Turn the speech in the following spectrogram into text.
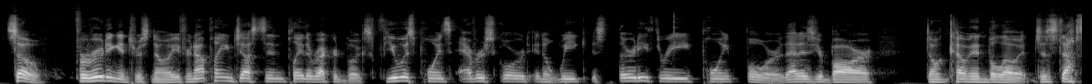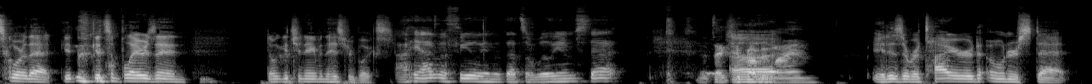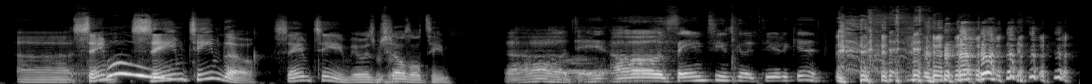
So for rooting interest, Noah, if you're not playing Justin, play the record books. Fewest points ever scored in a week is thirty three point four. That is your bar. Don't come in below it. Just outscore that. Get get some players in. Don't get your name in the history books. I have a feeling that that's a Williams stat. That's actually probably Uh, mine. It is a retired owner stat. Uh, same Woo! same team though. Same team. It was Michelle's old team. Oh, damn. Oh, same team's going to do it again.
